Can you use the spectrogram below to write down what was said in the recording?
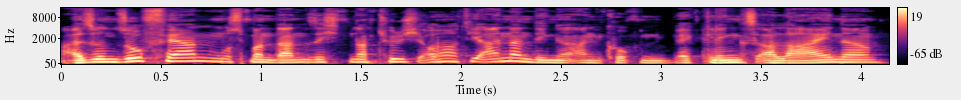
Also insofern muss man dann sich natürlich auch noch die anderen Dinge angucken. Backlinks alleine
